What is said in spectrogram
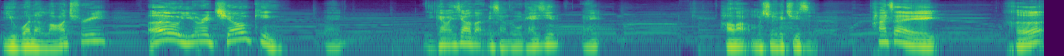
？You won a lottery? Oh, you're joking！哎，你开玩笑的，你想得我开心，哎，好了，我们说一个句子，他在和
